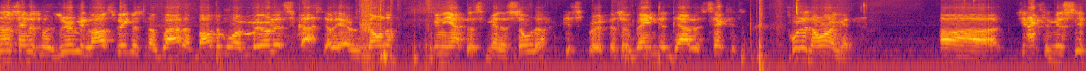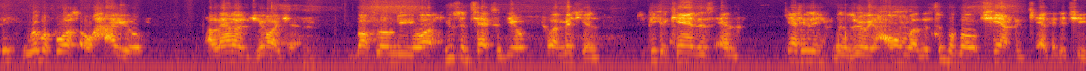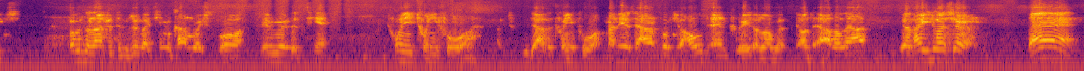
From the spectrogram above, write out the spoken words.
St. Louis, Missouri, Las Vegas, Nevada, Baltimore, Maryland, Scottsdale, Arizona, Minneapolis, Minnesota, Pittsburgh, Pennsylvania, Dallas, Texas, Portland, Oregon, uh, Jackson, Mississippi, Wilberforce, Ohio, Atlanta, Georgia, Buffalo, New York, Houston, Texas, Detroit, Michigan, Topeka, Kansas, and Kansas City, Missouri, home of the Super Bowl champion Kansas City Chiefs. Welcome to lunch with the Missouri Team of Commerce for February the 10th, 2024. 2024. My name is Aaron Poacher Holt and creator along with Elder Aldo Loud. Well, how you doing, sir? Fine.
